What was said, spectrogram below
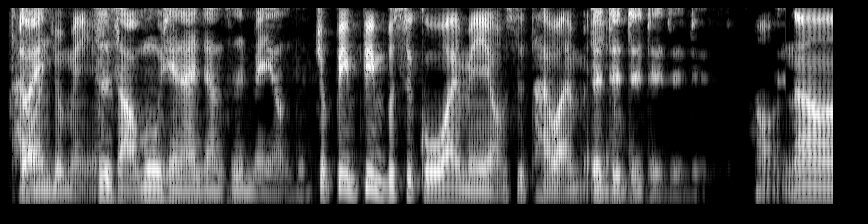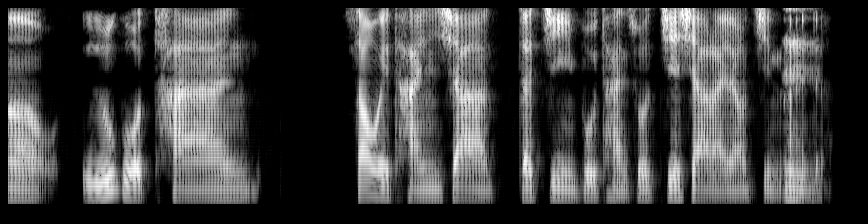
台湾就没有。至少目前来讲是没有的，就并并不是国外没有，是台湾没有。对对对对对对。好，那如果谈稍微谈一下，再进一步谈说接下来要进来的。嗯、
